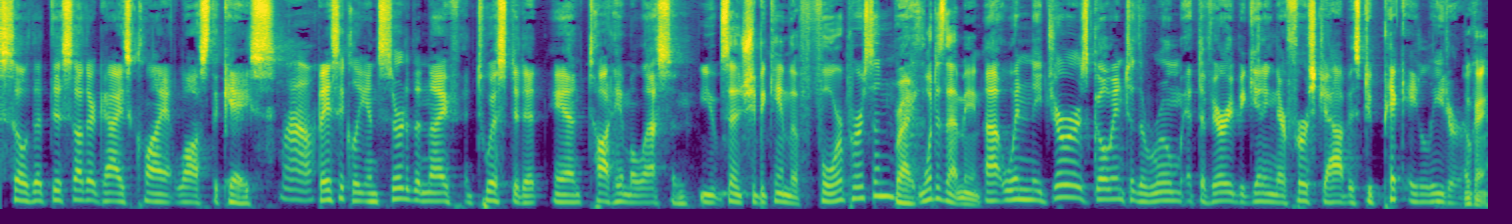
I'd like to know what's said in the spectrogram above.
so that this other guy's client lost the case. Wow. Basically, inserted the knife and twisted it and taught him a lesson. You said she became the foreperson? Right. What does that mean? Uh, when the jurors go into the room at the very beginning, their first job is to pick a leader. Okay.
